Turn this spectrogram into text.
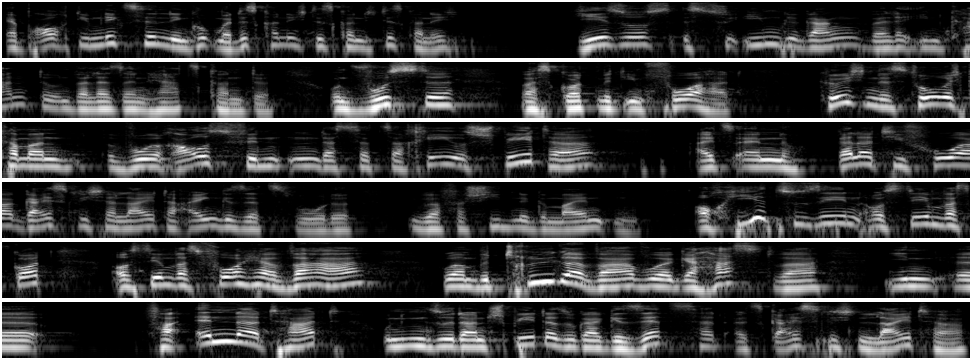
Er braucht ihm nichts hinlegen. Guck mal, das kann ich, das kann ich, das kann ich. Jesus ist zu ihm gegangen, weil er ihn kannte und weil er sein Herz kannte und wusste, was Gott mit ihm vorhat. Kirchenhistorisch kann man wohl herausfinden, dass der Zachäus später als ein relativ hoher geistlicher Leiter eingesetzt wurde über verschiedene Gemeinden. Auch hier zu sehen, aus dem, was Gott, aus dem, was vorher war, wo er ein Betrüger war, wo er gehasst war, ihn äh, verändert hat und ihn so dann später sogar gesetzt hat als geistlichen Leiter.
